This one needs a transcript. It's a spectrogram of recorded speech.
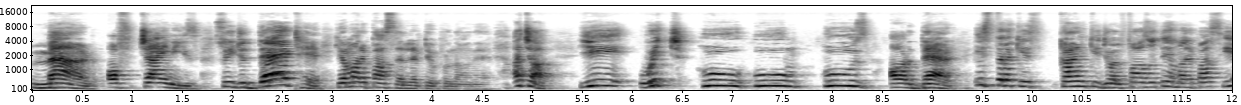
made of Chinese so ये जो दैट है, ये हमारे पास रिलेटिव प्रोनाउन है। अच्छा ये विच हु और दैट इस तरह के काइंड के जो अल्फाज होते हैं, हमारे पास ये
